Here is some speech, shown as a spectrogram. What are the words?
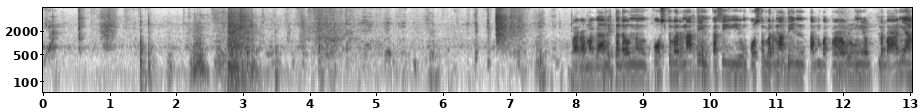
Yan. Para magamit na daw ng customer natin kasi yung customer natin tambak na raw yung labahan niya.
